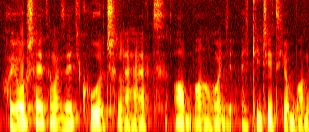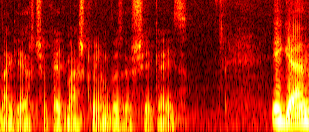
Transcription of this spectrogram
Ha jól sejtem, ez egy kulcs lehet abban, hogy egy kicsit jobban megértsük egymás különbözőségeit. Igen,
